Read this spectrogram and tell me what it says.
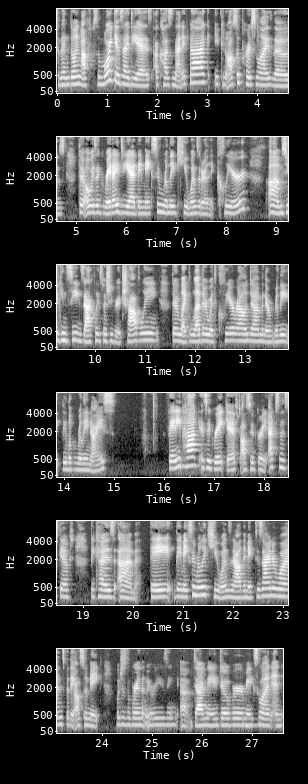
So then going off some more gives ideas, a cosmetic bag. You can also personalize those. They're always a great idea. They make some really cute ones that are like clear. Um, so you can see exactly, especially if you're traveling. They're like leather with clear around them and they're really they look really nice. Fanny pack is a great gift, also a great Xmas gift because um, they they make some really cute ones now. They make designer ones, but they also make which is the brand that we were using. Uh, Dagne Dover mm-hmm. makes one, and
